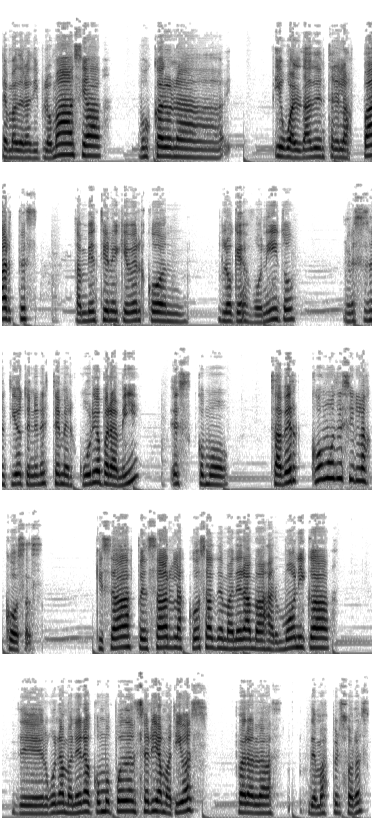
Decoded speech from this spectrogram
tema de la diplomacia, buscar una igualdad entre las partes, también tiene que ver con lo que es bonito. En ese sentido, tener este Mercurio para mí es como saber cómo decir las cosas. Quizás pensar las cosas de manera más armónica, de alguna manera cómo puedan ser llamativas para las demás personas,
